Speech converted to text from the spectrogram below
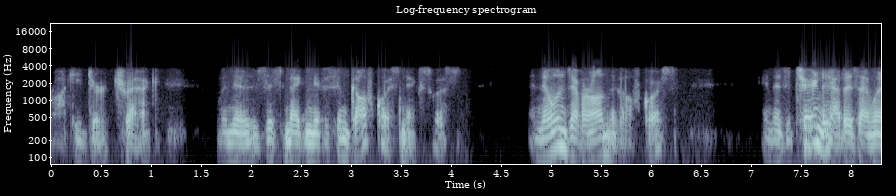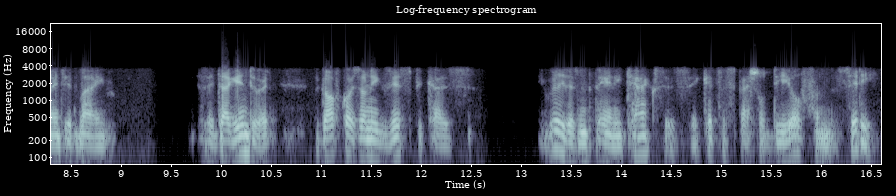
rocky dirt track when there's this magnificent golf course next to us? And no one's ever on the golf course. And as it turned out, as I when I did my, as I dug into it, the golf course only exists because it really doesn't pay any taxes. It gets a special deal from the city.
